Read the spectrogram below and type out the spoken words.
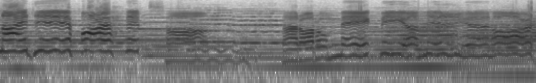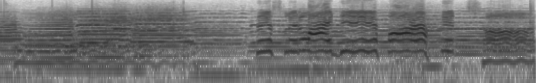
An idea for a hit song that ought to make me a million or two. This little idea for a hit song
